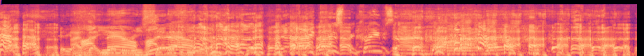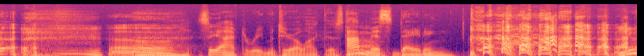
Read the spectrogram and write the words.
I hot bet you now, had to hot reset a few. Krispy Kreme sign going right there. oh, see, I have to read material like this. I miss dating. You,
